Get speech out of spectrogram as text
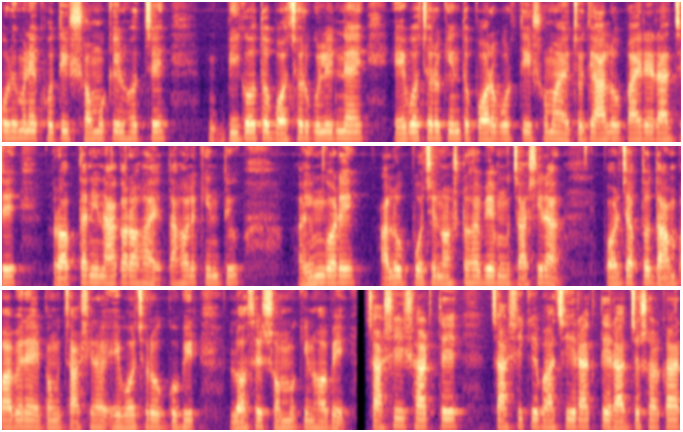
পরিমাণে ক্ষতির সম্মুখীন হচ্ছে। বিগত বছরগুলির ন্যায় এবছরও কিন্তু পরবর্তী সময়ে যদি আলু বাইরের রাজ্যে রপ্তানি না করা হয়, তাহলে কিন্তু হিমঘরে আলু পচে নষ্ট হবে এবং চাষিরা পর্যাপ্ত দাম পাবে না এবং চাষিরা এবছরও গভীর লসের সম্মুখীন হবে। চাষির স্বার্থে চাষিকে বাঁচিয়ে রাখতে রাজ্য সরকার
